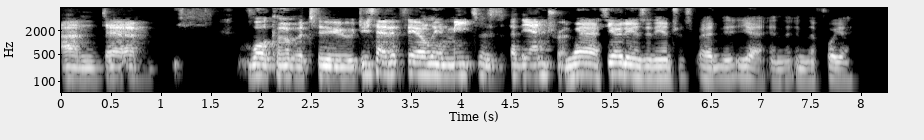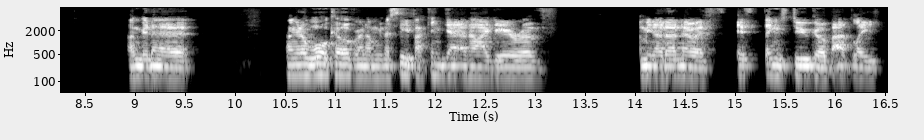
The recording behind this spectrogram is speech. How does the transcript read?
and um, walk over to? Do you say that Theolian meets us at the entrance? Yeah, Theolian's in the entrance. Uh, yeah, in the in the foyer. I'm gonna I'm gonna walk over and I'm gonna see if I can get an idea of. I mean, I don't know if if things do go badly,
